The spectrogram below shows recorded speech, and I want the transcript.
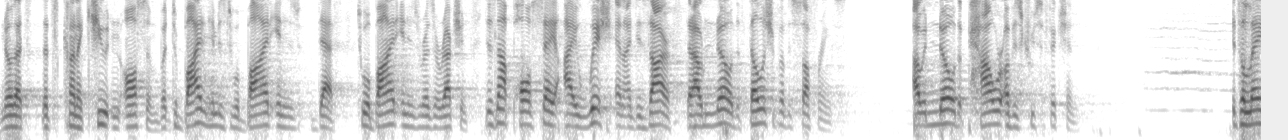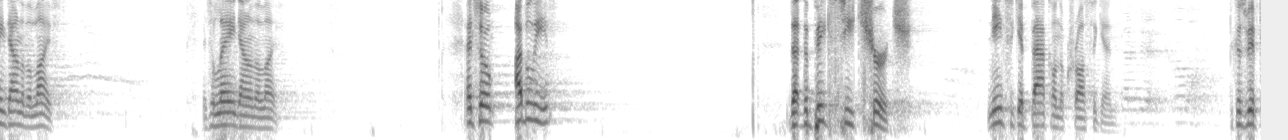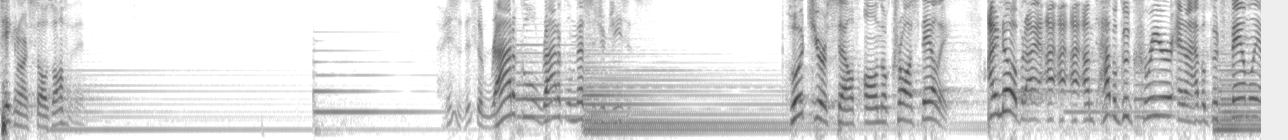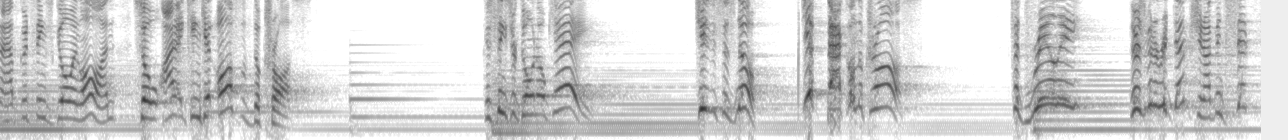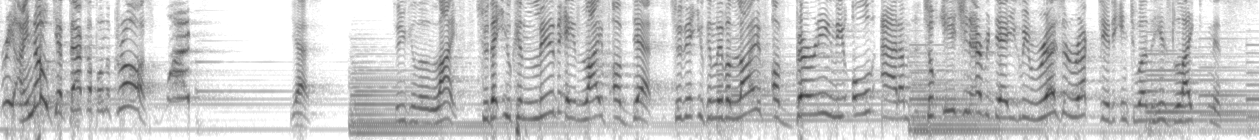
I know that's, that's kind of cute and awesome, but to abide in him is to abide in his death to abide in his resurrection. Does not Paul say, I wish and I desire that I would know the fellowship of his sufferings? I would know the power of his crucifixion. It's a laying down of the life. It's a laying down of the life. And so I believe that the Big C church needs to get back on the cross again. Because we have taken ourselves off of it. This is, this is a radical, radical message of Jesus. Put yourself on the cross daily. I know, but I, I, I, have a good career and I have a good family and I have good things going on, so I can get off of the cross. Because things are going okay. Jesus says, no, get back on the cross. It's like, really? There's been a redemption. I've been set free. I know, get back up on the cross. What? Yes. So you can live a life, so that you can live a life of death, so that you can live a life of burning the old Adam, so each and every day you can be resurrected into his likeness.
